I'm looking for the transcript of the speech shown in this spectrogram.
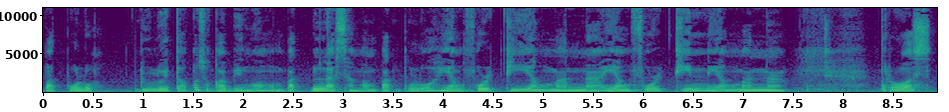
40. Dulu itu aku suka bingung 14 sama 40 yang 40 yang mana, yang 14 yang mana. Terus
